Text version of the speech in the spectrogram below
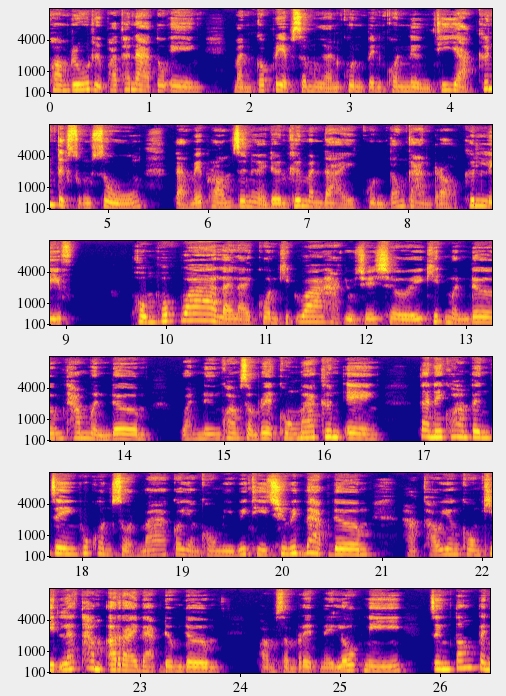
ความรู้หรือพัฒนาตัวเอง มันก็เปรียบเสมือนคุณเป็นคนหนึ่งที่อยากขึ้นตึกสูงๆ แต่ไม่พร้อมจะเหนื่อยเดินขึ้นบันได คุณต้องการรอขึ้นลิฟต์ผมพบว่าหลายๆ คนคิดว่าหากอยู่เฉยๆ คิดเหมือนเดิมทำเหมือนเดิม วันหนึ่งความสำเร็จคงมากขึ้นเอง แต่ในความเป็นจริง ผู้คนส่วนมากก็ยังคงมีวิถีชีวิตแบบเดิม หากเขายังคงคิดและทำอะไรแบบเดิมๆ ความสำเร็จในโลกนี้จึงต้องเป็น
